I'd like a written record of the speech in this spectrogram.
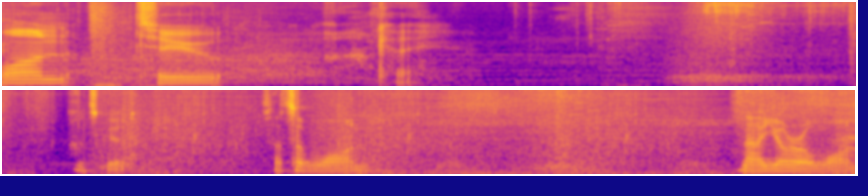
One, two. Okay. That's good. So that's a one. Now you're a one.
